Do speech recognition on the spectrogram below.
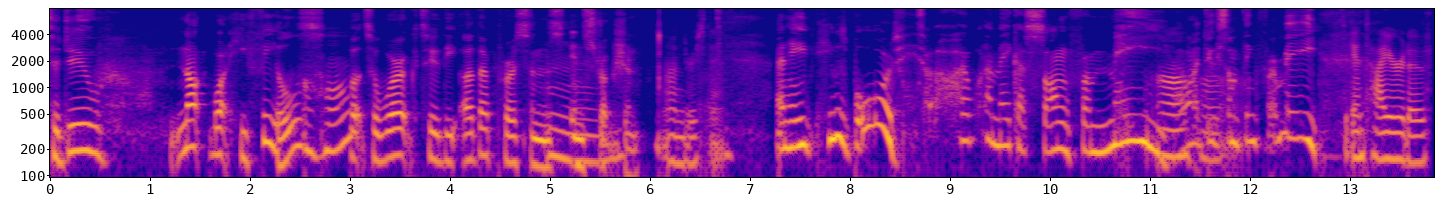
to do not what he feels, uh-huh. but to work to the other person's mm, instruction. I understand. And he, he was bored. He said, oh, I want to make a song for me. Uh-huh. I want to do something for me. He's again tired of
